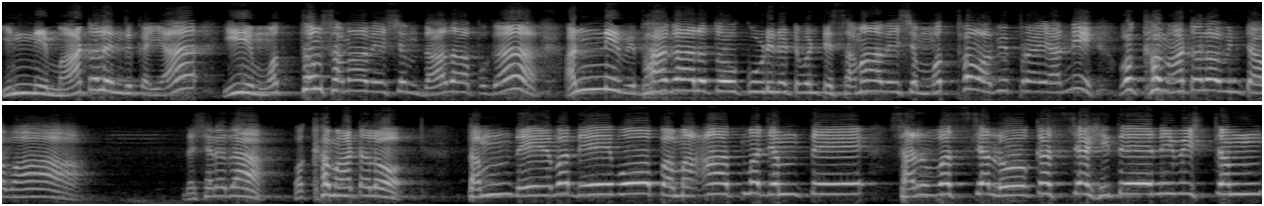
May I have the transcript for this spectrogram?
ఇన్ని మాటలు ఎందుకయ్యా ఈ మొత్తం సమావేశం దాదాపుగా అన్ని విభాగాలతో కూడినటువంటి సమావేశం మొత్తం అభిప్రాయాన్ని ఒక్క మాటలో వింటావా? దశరథ ఒక్క మాటలో తం దేవదేవోపమ ఆత్మజంతే సర్వస్య లోకస్య హితే నివిష్టం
